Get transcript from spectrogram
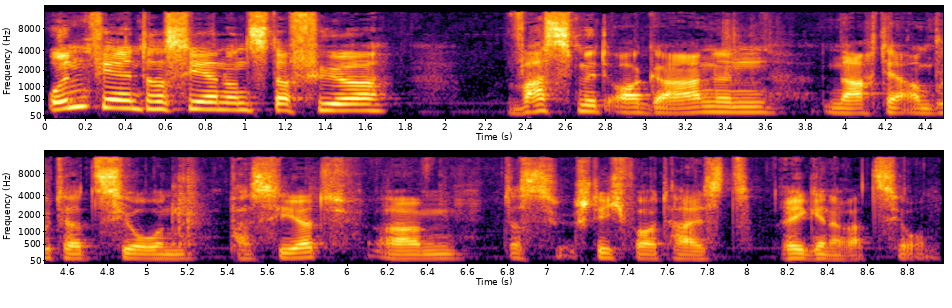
Und wir interessieren uns dafür, was mit Organen nach der Amputation passiert. Ähm, das Stichwort heißt Regeneration.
